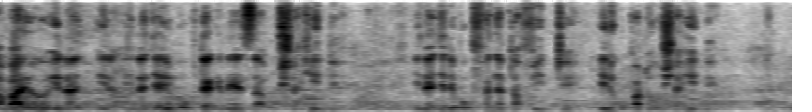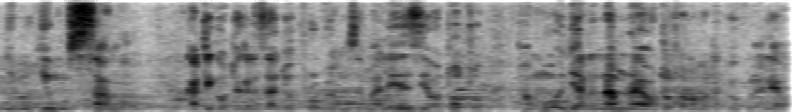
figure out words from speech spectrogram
ambayo inajaribu ina, ina, kutengeneza ushahidi, inajaribu kufanya tafiti ili kupata ushahidi, ni muhimu sana katika utekelezaji wa programu za malezi ya watoto pamoja na namna ya watoto wanavyotakiwa kulelewa.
